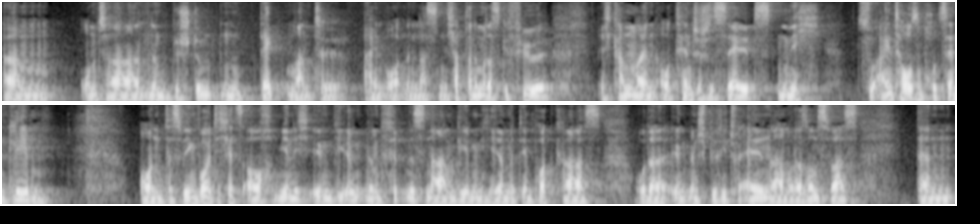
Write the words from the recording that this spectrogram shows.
ähm, unter einen bestimmten Deckmantel einordnen lassen. Ich habe dann immer das Gefühl, ich kann mein authentisches Selbst nicht zu 1000 Prozent leben. Und deswegen wollte ich jetzt auch mir nicht irgendwie irgendeinen Fitnessnamen geben hier mit dem Podcast oder irgendeinen spirituellen Namen oder sonst was. Denn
